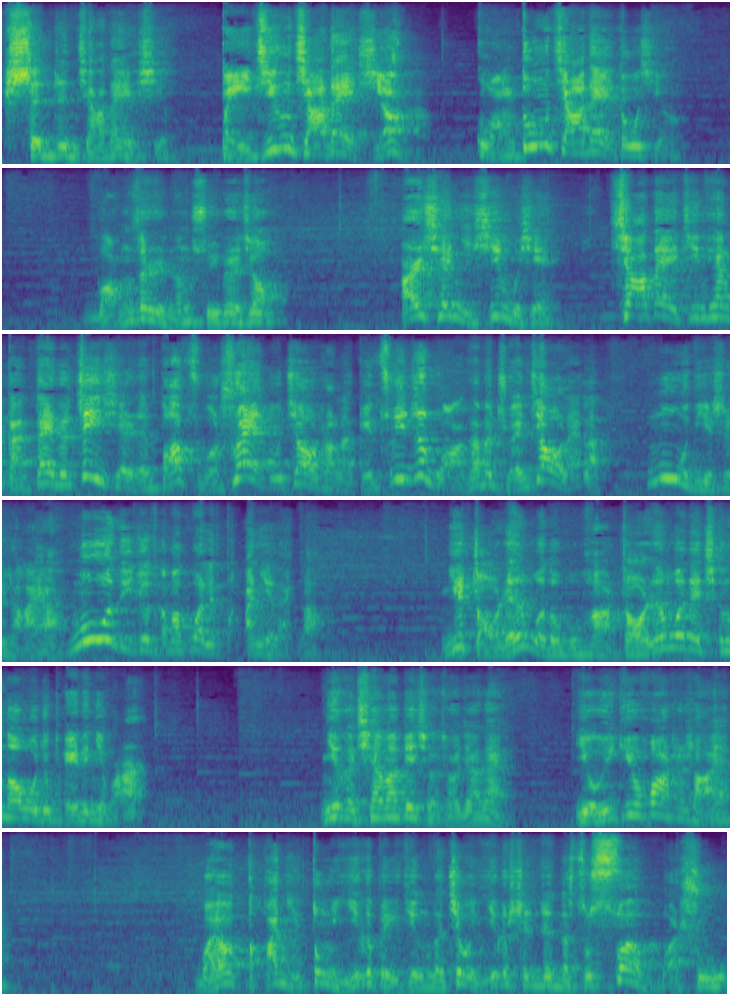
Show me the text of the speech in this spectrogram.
深圳加代行，北京加代行，广东加代都行。王字能随便叫，而且你信不信？加代今天敢带着这些人把左帅都叫上了，给崔志广他们全叫来了，目的是啥呀？目的就他妈过来打你来了。你找人我都不怕，找人我在青岛我就陪着你玩。你可千万别小瞧加代。有一句话是啥呀？我要打你动一个北京的，叫一个深圳的，就算我输，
